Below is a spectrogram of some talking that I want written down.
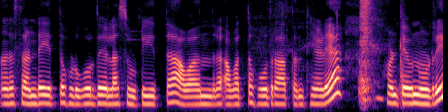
ಅಂದ್ರೆ ಸಂಡೇ ಇತ್ತು ಹುಡುಗರ್ದು ಎಲ್ಲ ಸೂಟಿ ಇತ್ತು, ಅವ ಅಂದ್ರೆ ಅವತ್ತ ಹೋದ್ರ ಆತಂತ ಹೇಳಿ ಹೊಂಟೇವೆ ನೋಡ್ರಿ.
